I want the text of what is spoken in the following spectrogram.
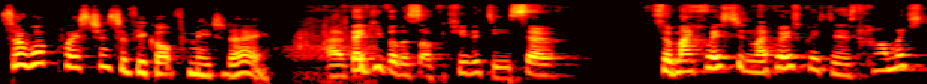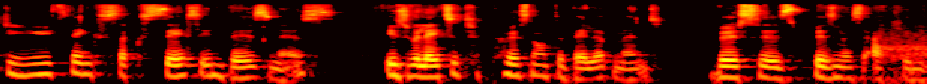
So, what questions have you got for me today? Uh, thank you for this opportunity. So, so my question, my first question is, how much do you think success in business is related to personal development versus business acumen?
